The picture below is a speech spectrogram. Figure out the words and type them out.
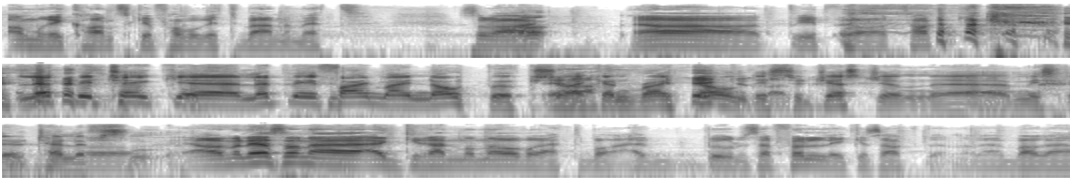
Amerikanske favorittbandet mitt. Så da Ja. Ja, dritbra. Takk. Let me take uh, Let me find my notebook so I can write down this suggestion, uh, Mr. Tellefsen. Ja, men det er sånn jeg, jeg gremmer meg over etterpå. Jeg burde selvfølgelig ikke sagt det, men det er bare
